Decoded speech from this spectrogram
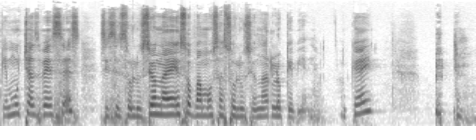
Que muchas veces, si se soluciona eso, vamos a solucionar lo que viene. ¿Ok?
